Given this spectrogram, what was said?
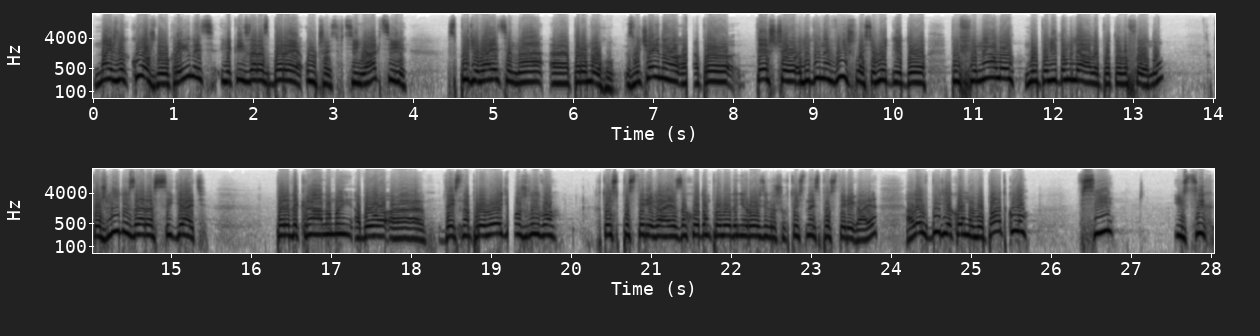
майже кожен українець, який зараз бере участь в цій акції, сподівається на е, перемогу. Звичайно, е, про те, що людина вийшла сьогодні до півфіналу, ми повідомляли по телефону. Тож люди зараз сидять перед екранами або е, десь на природі, можливо. Хтось спостерігає за ходом проведення розіграшу, хтось не спостерігає. Але в будь-якому випадку всі із цих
